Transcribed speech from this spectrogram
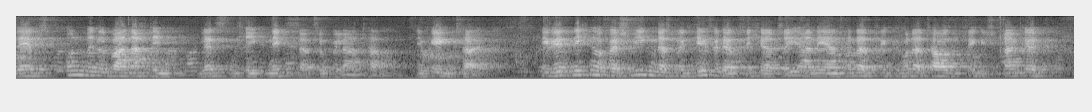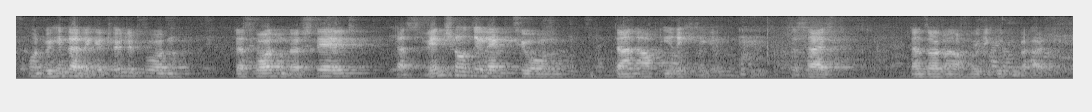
selbst unmittelbar nach dem letzten Krieg nichts dazugelernt haben. Im Gegenteil. Hier wird nicht nur verschwiegen, dass mit Hilfe der Psychiatrie annähernd 100.000 psychisch Kranke und Behinderte getötet wurden. Das Wort unterstellt, dass wenn schon Selektion, dann auch die richtige. Das heißt, dann soll man auch nur die Guten behalten.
